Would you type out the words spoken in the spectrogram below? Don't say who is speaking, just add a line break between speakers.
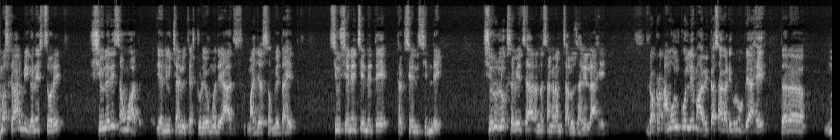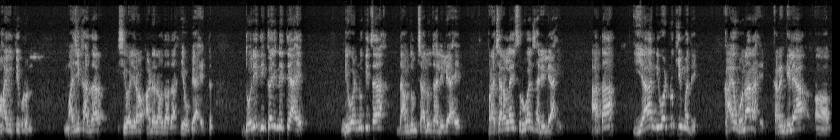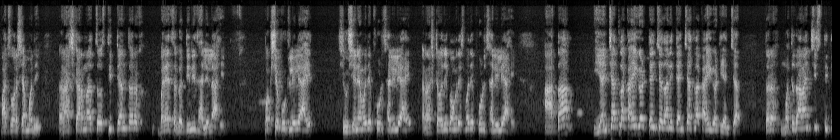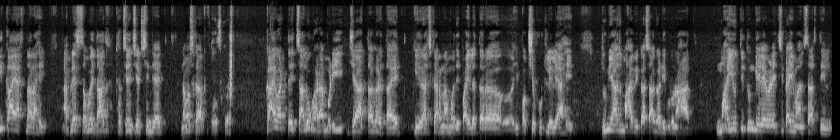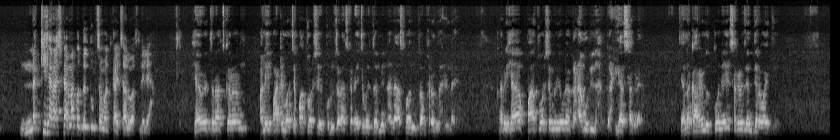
नमस्कार मी गणेश चोरे. शिवनेरी संवाद या न्यूज चॅनलच्या स्टुडिओमध्ये आज माझ्या संवेद आहेत. शिवसेनेचे नेते ठकसेन शिंदे. शिरूर लोकसभेचा रणसंग्राम चालू झालेला आहे. डॉक्टर अमोल कोल्हे महाविकास आघाडीकडून उभे आहे. तर महायुतीकडून माजी खासदार शिवाजीराव आडराव दादा हे उभे आहेत. दोन्ही दिग्गज नेते आहेत. निवडणुकीचा धामधूम चालू झालेली आहे. प्रचारालाही सुरुवात झालेली आहे. आता या निवडणुकीमध्ये काय होणार आहे? कारण गेल्या पाच वर्षामध्ये राजकारणाचं स्थित्यांतर बऱ्याच गतीने झालेलं आहे. पक्ष फुटलेले आहेत शिवसेनेमध्ये फूट झालेली आहे राष्ट्रवादी काँग्रेसमध्ये फूट झालेली आहे. आता यांच्यातला काही गट त्यांच्यात आणि त्यांच्यातला काही गट यांच्यात. तर मतदारांची स्थिती काय असणार आहे? आपल्या समवेत आज ठकसेन शेठ शिंदे आहेत. नमस्कार.
नमस्कार.
काय वाटतंय चालू घडामोडी ज्या आता घडतायत की राजकारणामध्ये पाहिलं तर हे पक्ष फुटलेले आहेत. तुम्ही आज महाविकास आघाडीकडून आहात. महायुतीतून गेल्या वेळेची काही माणसं असतील. नक्की ह्या राजकारणाबद्दल तुमचं मत काय चालू असलेल्या?
ह्यावेळेचं राजकारण आणि पाठीमागच्या पाच वर्ष पूर्वीचं राजकारण याच्यामध्ये जमीन आणि आसमानचा फरक झालेला आहे. कारण ह्या पाच वर्षामध्ये एवढ्या घडामोडी घडल्या सगळ्या. याला कारणीभूत कोण आहे सगळ्या जनतेला माहिती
